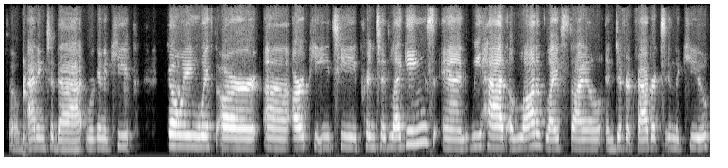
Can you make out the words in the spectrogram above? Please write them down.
So adding to that, we're going to keep going with our uh, RPET printed leggings. And we had a lot of lifestyle and different fabrics in the queue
